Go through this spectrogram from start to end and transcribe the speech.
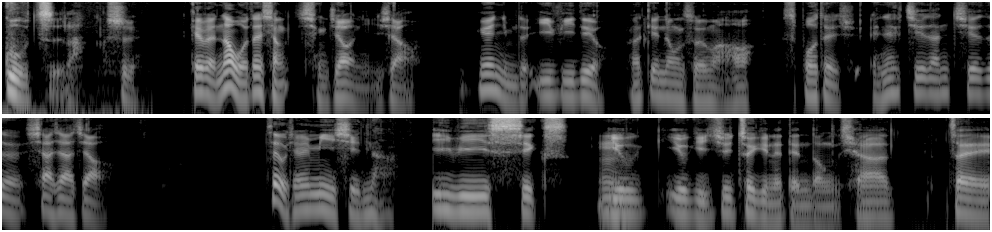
固执了。是，Kevin，那我再想请教你一下，喔，因为你们的 EV 六那电动车嘛，哈，Sportage，哎，那接单接的下下叫，这有些秘辛呐，啊。EV six，尤尤其是最近的电动车，在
